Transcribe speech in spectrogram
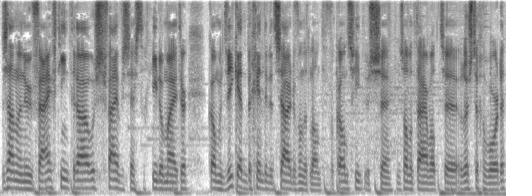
Er zijn er nu 15 trouwens, 65 kilometer. Komend weekend begint in het zuiden van het land de vakantie. Dus uh, zal het daar wat uh, rustiger worden.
